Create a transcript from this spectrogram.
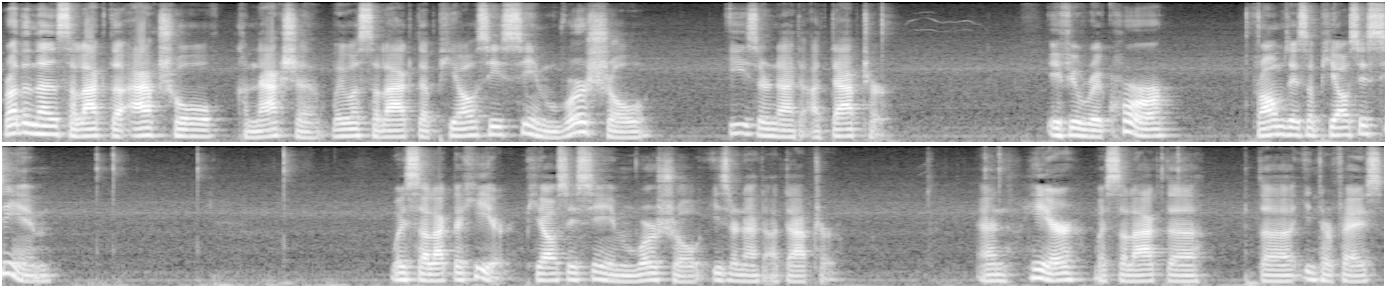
rather than select the actual connection, we will select the PLC SIM virtual Ethernet adapter. If you recall, from this PLC SIM, we select here PLC SIM virtual Ethernet adapter. And here we select the, the interface.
